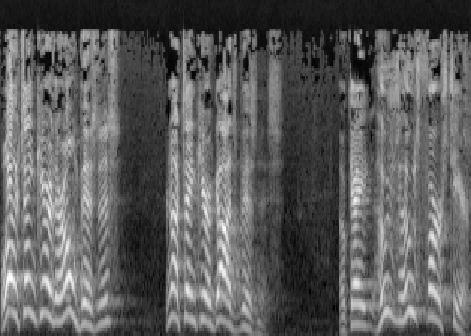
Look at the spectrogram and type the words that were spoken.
Well, they're taking care of their own business. They're not taking care of God's business. Okay? Who's, who's first here?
